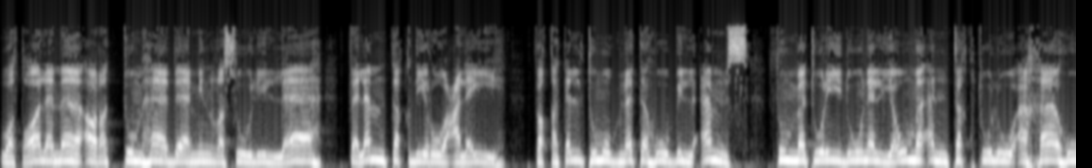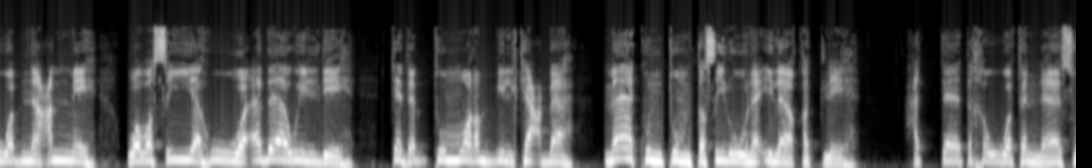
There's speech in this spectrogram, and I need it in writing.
وطالما أردتم هذا من رسول الله فلم تقدروا عليه. فقتلتم ابنته بالأمس ثم تريدون اليوم أن تقتلوا أخاه وابن عمه ووصيه وأبا ولده. كذبتم ورب الكعبة. ما كنتم تصلون إلى قتله. حتى تخوف الناس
